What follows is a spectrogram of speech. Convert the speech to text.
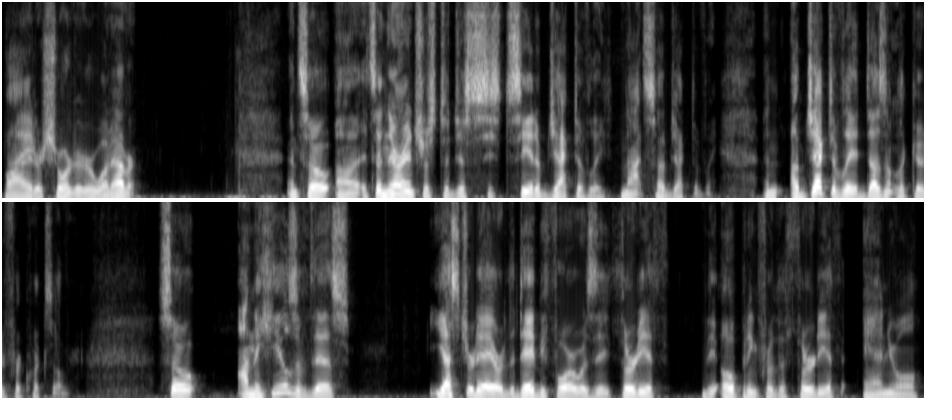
buy it or short it or whatever. And so uh, it's in their interest to just see- it objectively, not subjectively. And objectively, it doesn't look good for Quiksilver. So on the heels of this, yesterday or the day before was the 30th, the opening for the 30th annual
